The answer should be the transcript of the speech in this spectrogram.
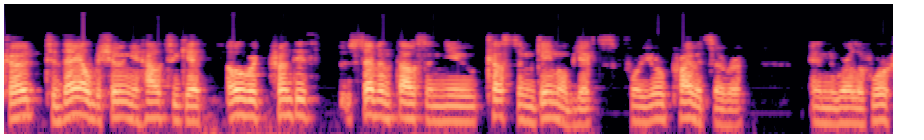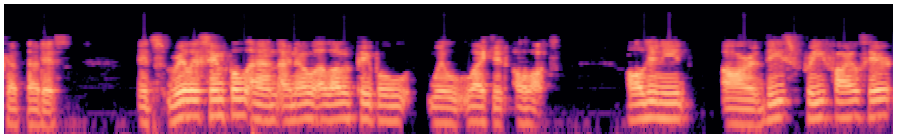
Code. Today I'll be showing you how to get over 27,000 new custom game objects for your private server in World of Warcraft that is. It's really simple and I know a lot of people will like it a lot. All you need are these free files here.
